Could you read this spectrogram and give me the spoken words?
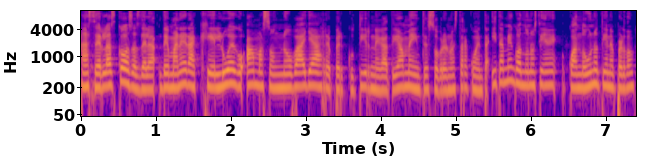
hacer las cosas de, la, de, manera que luego Amazon no vaya a repercutir negativamente sobre nuestra cuenta. Y también cuando uno tiene cuando uno tiene perdón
